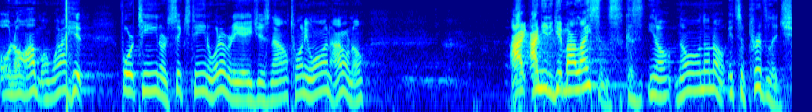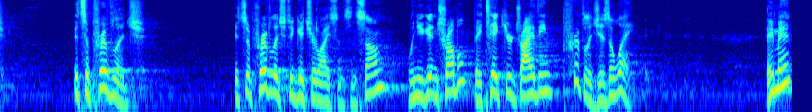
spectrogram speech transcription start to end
Oh, no, I'm, when I hit 14 or 16 or whatever the age is now, 21, I don't know. I, I need to get my license because, you know, no, no, no. It's a privilege. It's a privilege. It's a privilege to get your license. And some, when you get in trouble, they take your driving privileges away. Amen?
